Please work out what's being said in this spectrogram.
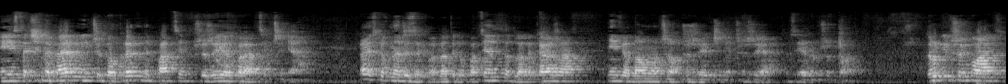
Nie jesteśmy pewni, czy konkretny pacjent przeżyje operację, czy nie. To jest pewne ryzyko dla tego pacjenta, dla lekarza. Nie wiadomo, czy on przeżyje, czy nie przeżyje. To jest jeden przykład. Drugi przykład.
